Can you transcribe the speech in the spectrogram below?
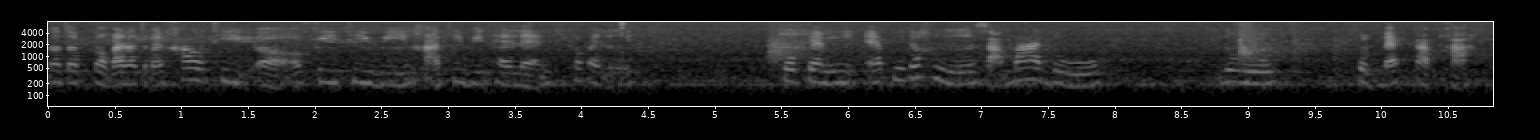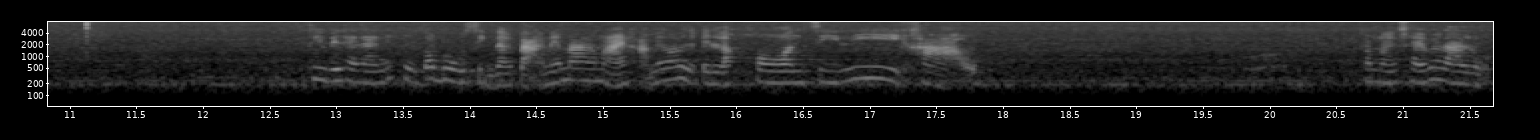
เราจะต่อไปเราจะไปเข้าทีเอ่อฟรีทีวีค่ะทีวีไทยแลนด์ที่เข้าไปเลย โปรแกรมนี้แอปนี้ก็คือสามารถดูดูกดแบ็กกลับค่ะ ทีวีไทยแลนด์นี่คือก็ดูสิ่งต่างๆได้มากมายค่ะ ไม่ว่าจะเป็นละครซีรีส์ข่าวกำลังใช้เวลาโหลด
